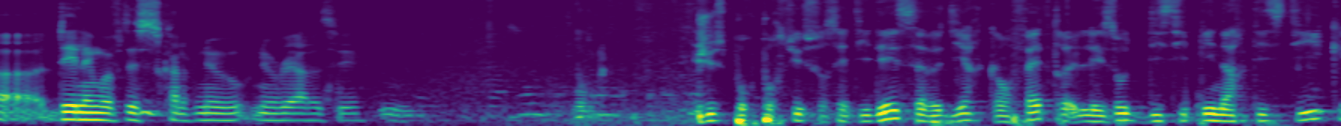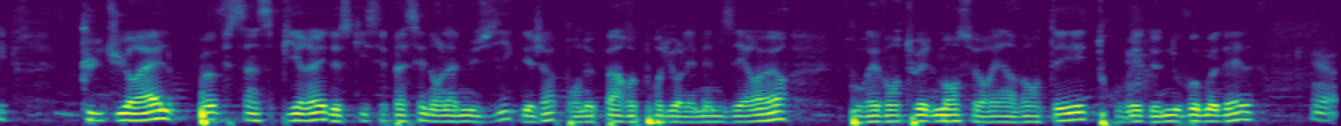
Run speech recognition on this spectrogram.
uh, dealing with this kind of new, new reality. Donc, juste pour poursuivre sur cette idée, ça veut dire qu'en fait, les autres disciplines artistiques, culturelles, peuvent s'inspirer de ce qui s'est passé dans la musique, déjà, pour ne pas reproduire les mêmes erreurs, pour éventuellement se réinventer, trouver de nouveaux modèles. Yeah,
